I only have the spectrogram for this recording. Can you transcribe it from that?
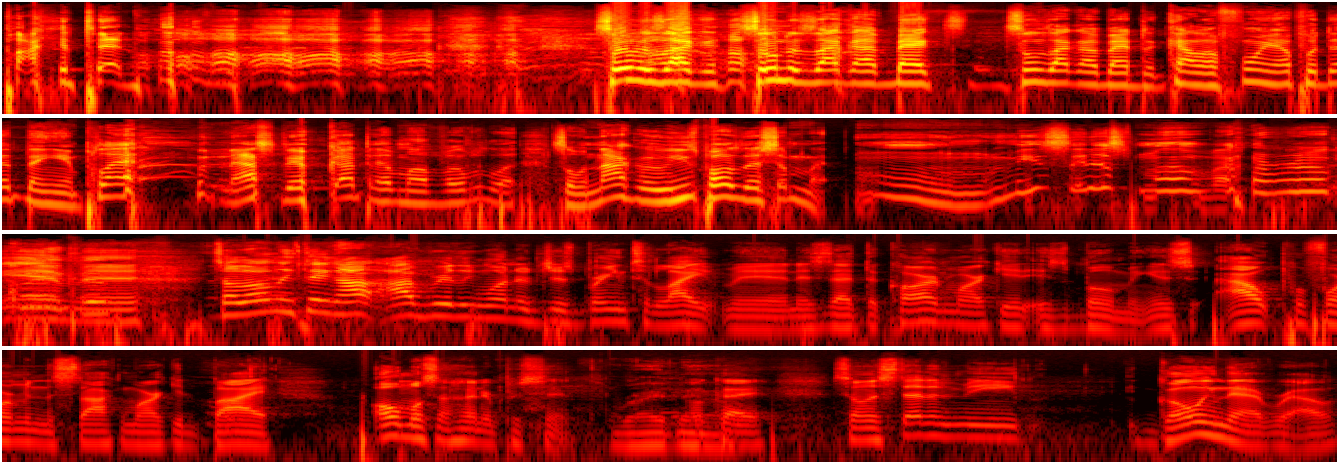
Pocket that. soon as I got, soon as I got back, soon as I got back to California, I put that thing in plastic. and I still got that motherfucker. I was like- So Naka, he's posted that shit. I'm like, mm, let me see this motherfucker real quick. Yeah, man. So the only thing I, I really want to just bring to light, man, is that the card market is booming. It's outperforming the stock market by almost hundred percent. Right now. Okay. So instead of me going that route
